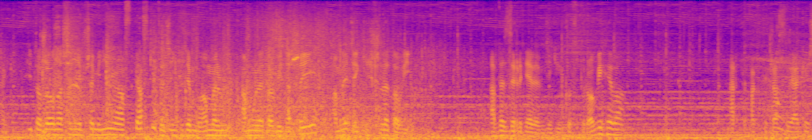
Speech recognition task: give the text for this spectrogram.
Tak. I to, że ona się nie przemieniła w piaski, to dzięki temu amuletowi na szyi, a my dzięki szyletowi. A Wezyr, nie wiem, dzięki kosturowi chyba? Artefakty czasu jakieś.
